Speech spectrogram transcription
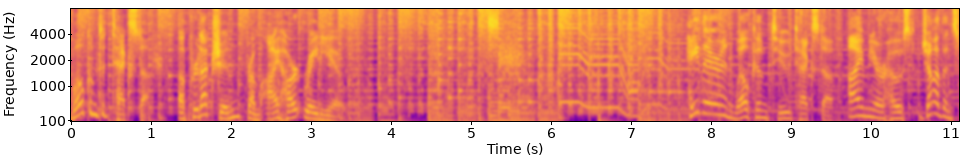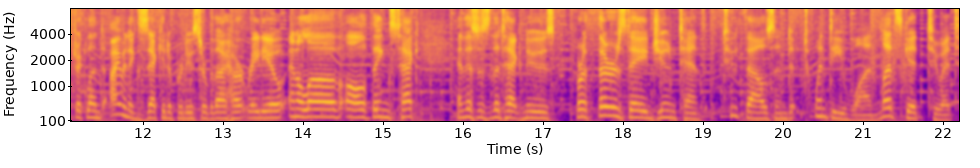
Welcome to Tech Stuff, a production from iHeartRadio. Hey there, and welcome to Tech Stuff. I'm your host, Jonathan Strickland. I'm an executive producer with iHeartRadio, and I love all things tech. And this is the tech news for Thursday, June 10th, 2021. Let's get to it.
